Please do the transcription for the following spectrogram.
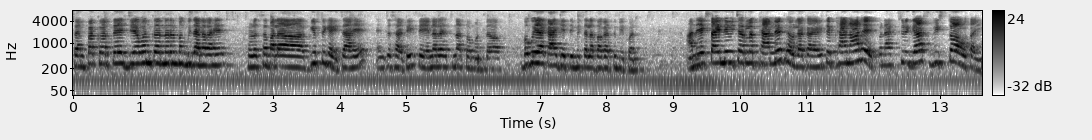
स्वयंपाक करते. जेवण करणार मग मी जाणार आहे. थोडंसं मला गिफ्ट घ्यायचं आहे यांच्यासाठी. ते येणार आहेत ना तो म्हटलं बघूया काय घेते मी. चला बघा तुम्ही पण. आणि एक ताईने विचारलं फॅन नाही ठेवला काय? इथे फॅन आहे पण ॲक्च्युली गॅस विजतो आहो ताई.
